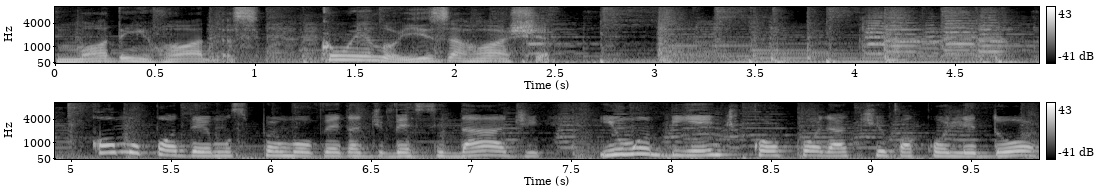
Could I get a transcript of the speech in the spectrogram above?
Moda em Rodas, com Heloísa Rocha. Como podemos promover a diversidade e um ambiente corporativo acolhedor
